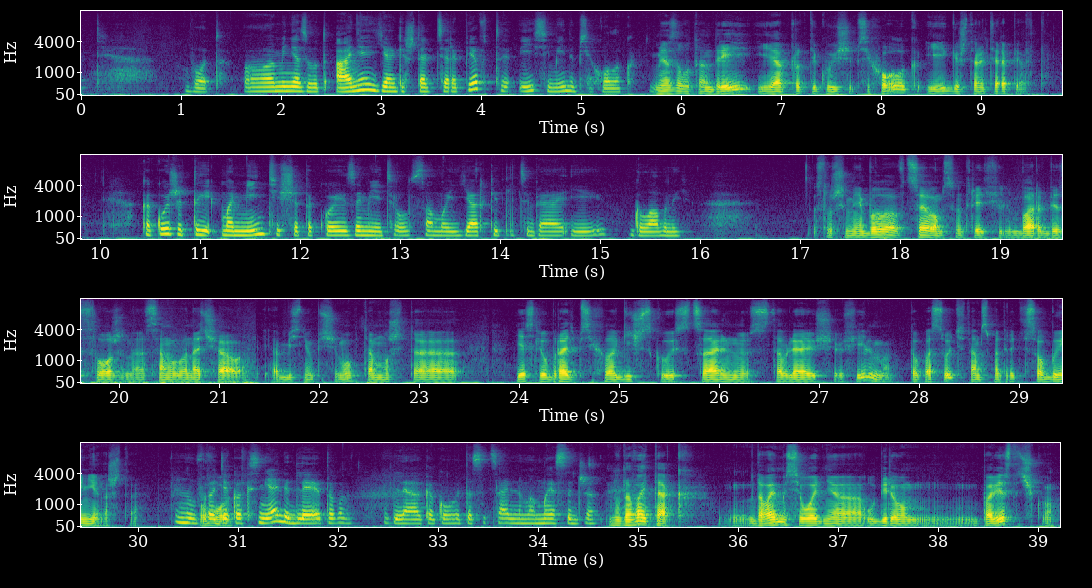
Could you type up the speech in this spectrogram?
Вот. А, меня зовут Аня, я гештальт-терапевт и семейный психолог. Меня зовут Андрей, я практикующий психолог и гештальт-терапевт. Какой же ты моментище такой заметил, самый яркий для тебя и главный? Слушай, мне было в целом смотреть фильм «Барби» сложно с самого начала. Объясню почему. Потому что если убрать психологическую и социальную составляющую фильма, то, по сути, там смотреть особо и не на что. Ну, вроде вот. как сняли для этого, для какого-то социального месседжа. Ну, давай так. Давай мы сегодня уберем повесточку,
